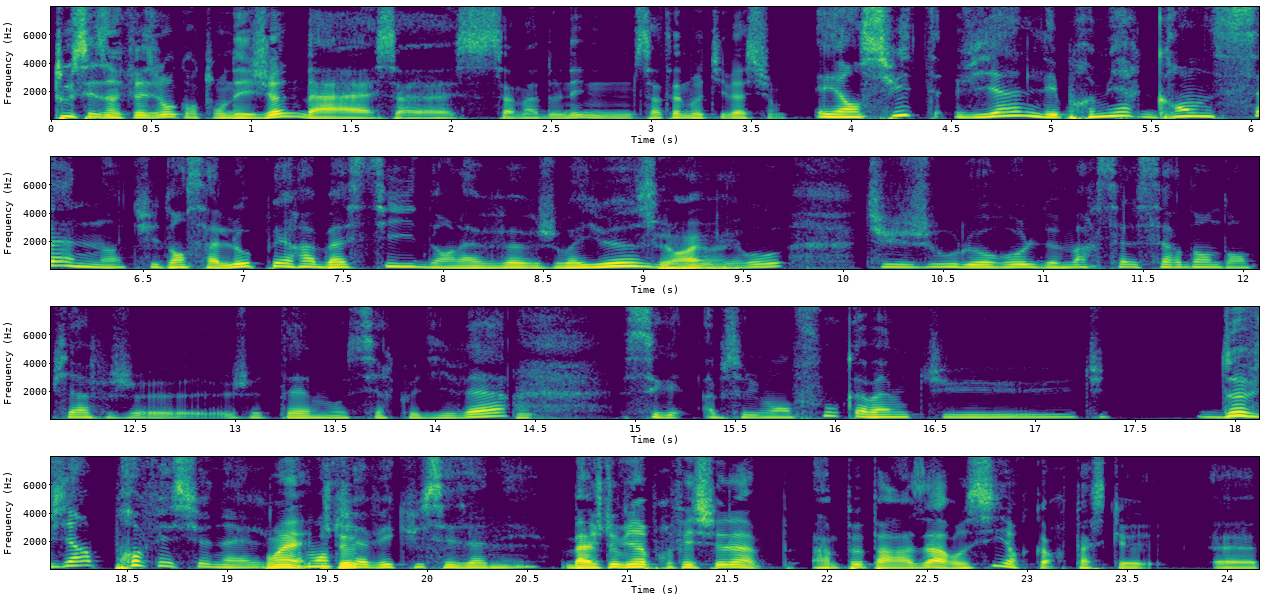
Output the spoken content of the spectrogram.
tous ces ingrédients quand on est jeune bah ça ça m'a donné une certaine motivation Et ensuite viennent les premières grandes scènes. Tu danses à l'Opéra Bastille dans La Veuve Joyeuse, C'est vrai, ouais. Tu joues le rôle de Marcel Cerdan dans Piaf, Je, je t'aime au Cirque d'hiver. Mm. C'est absolument fou quand même. Tu, tu deviens professionnel. Ouais, Comment tu de- as vécu ces années? Bah, je deviens professionnel un peu par hasard aussi encore parce que euh,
